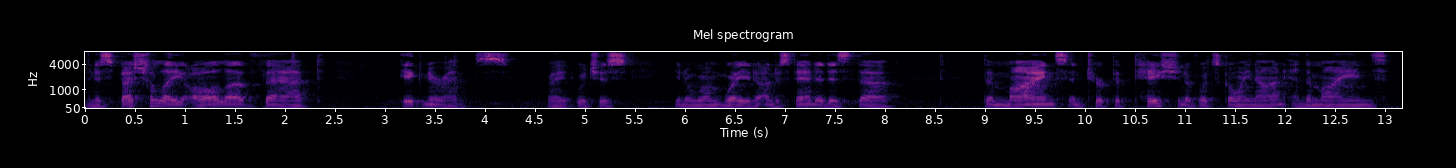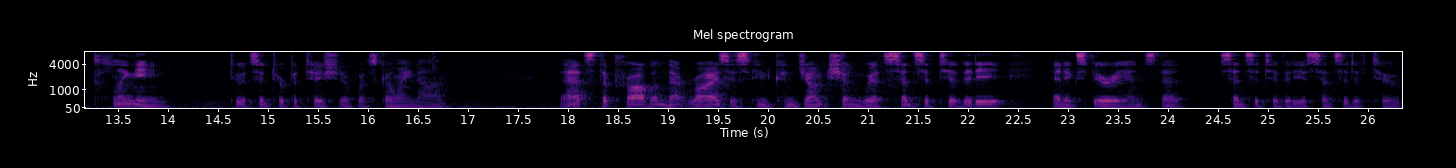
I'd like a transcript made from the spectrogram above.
And especially all of that ignorance, right? Which is, you know, one way to understand it is the, the mind's interpretation of what's going on and the mind's clinging to its interpretation of what's going on. That's the problem that rises in conjunction with sensitivity and experience that sensitivity is sensitive to.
